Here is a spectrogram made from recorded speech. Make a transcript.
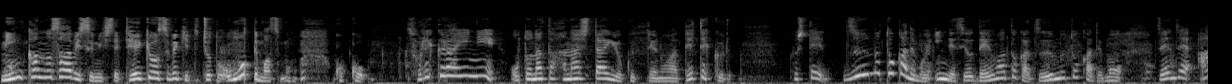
民間のサービスにして提供すべきってちょっと思ってますもん、ここ。それくらいに大人と話したい欲っていうのが出てくる。そして、ズームとかでもいいんですよ。電話とかズームとかでも、全然あ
